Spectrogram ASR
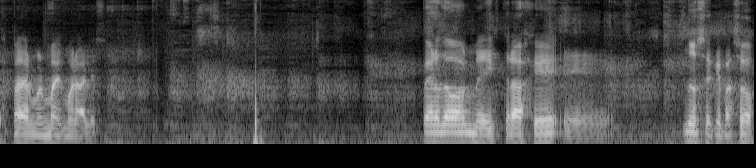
Spider-Man Miles Morales. Perdón, me distraje, eh, no sé qué pasó.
